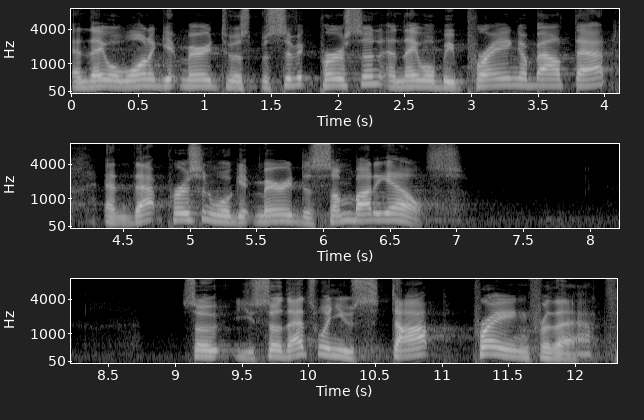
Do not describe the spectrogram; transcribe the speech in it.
and they will want to get married to a specific person and they will be praying about that and that person will get married to somebody else. So, you, so that's when you stop praying for that.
